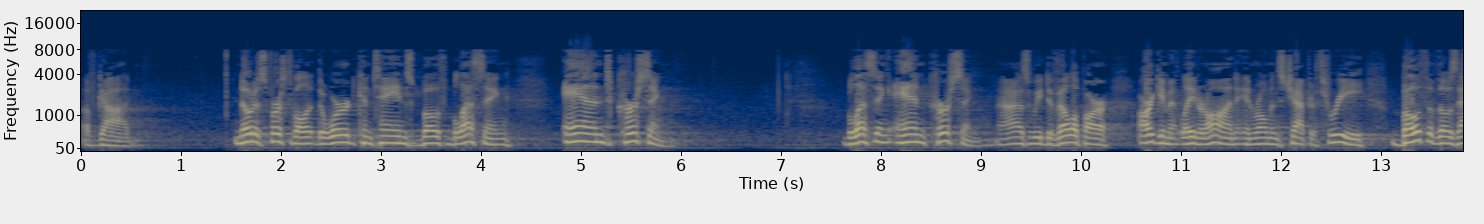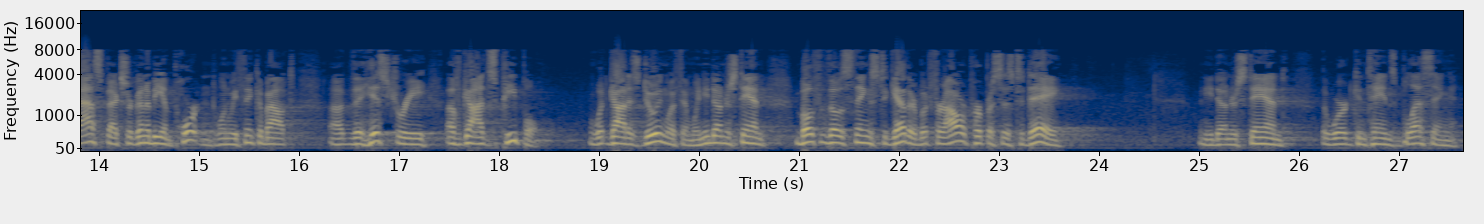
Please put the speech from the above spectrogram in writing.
of God. Notice, first of all, that the word contains both blessing and cursing. Blessing and cursing. Now, as we develop our argument later on in Romans chapter 3, both of those aspects are going to be important when we think about uh, the history of God's people, what God is doing with them. We need to understand both of those things together, but for our purposes today, we need to understand the word contains blessing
